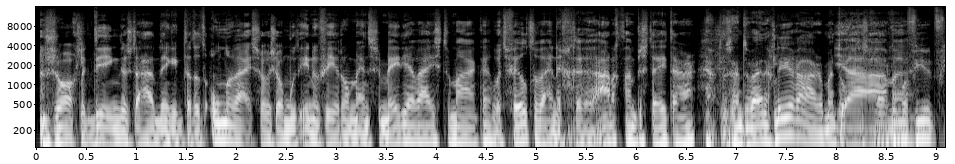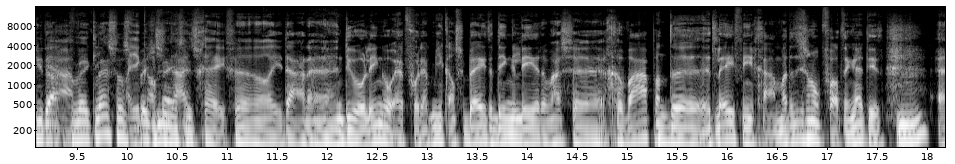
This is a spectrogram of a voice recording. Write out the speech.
een zorgelijk ding. Dus daar denk ik dat het onderwijs sowieso moet innoveren om mensen mediawijs te maken. Er wordt veel te weinig uh, aandacht aan besteed daar. Ja, er zijn te weinig leraren. Maar toch ja, maar, maar vier, vier dagen ja, per week les. Als maar je kan ze Duits geven, terwijl je daar een Duolingo-app voor hebt. Maar je kan ze beter dingen leren waar ze gewapend het leven in gaan. Maar dat is een opvatting, hè, dit. Mm -hmm. uh,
